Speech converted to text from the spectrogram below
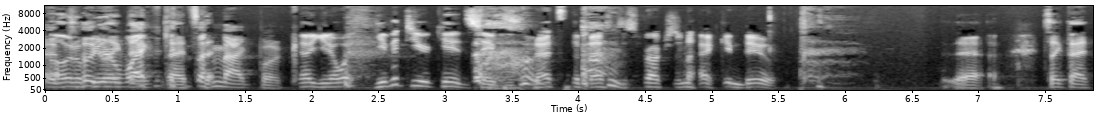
Oh, Until be your like wife that- gets that's a MacBook. No, you know what? Give it to your kids. Say that's the best destruction I can do. Yeah, it's like that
